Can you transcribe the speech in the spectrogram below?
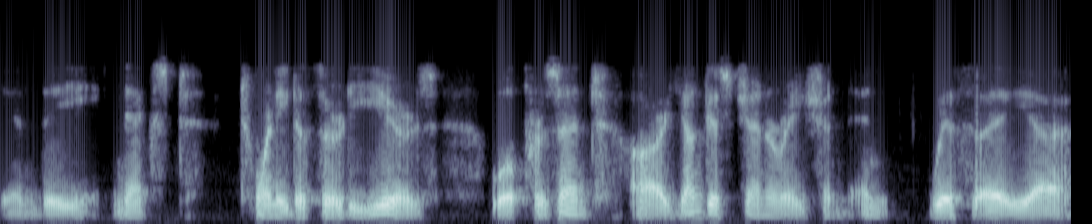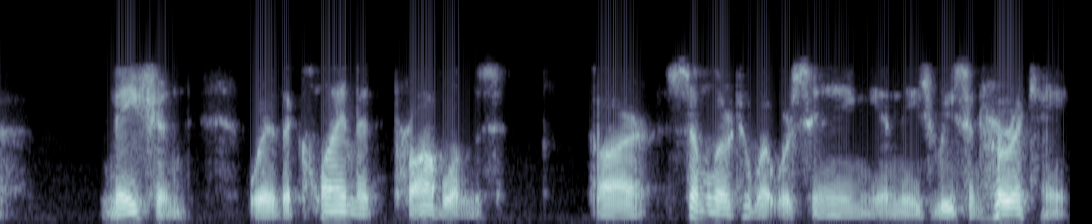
in the next 20 to 30 years will present our youngest generation and with a uh, nation where the climate problems are similar to what we're seeing in these recent hurricanes,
